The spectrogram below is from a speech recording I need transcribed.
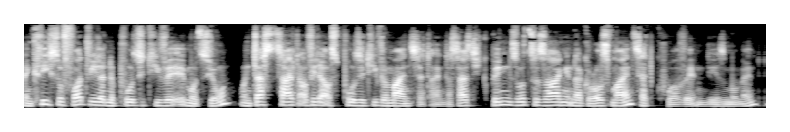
dann kriege ich sofort wieder eine positive Emotion und das zahlt auch wieder aufs positive Mindset ein. Das heißt, ich bin sozusagen in der Growth Mindset Kurve in diesem Moment.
